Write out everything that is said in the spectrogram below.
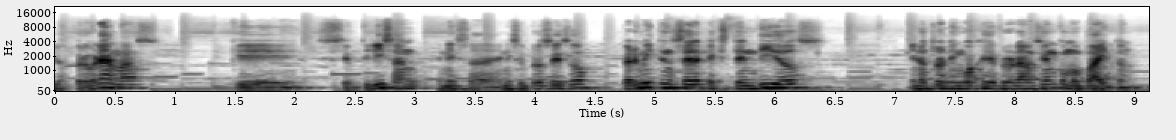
los programas que se utilizan en, esa, en ese proceso permiten ser extendidos en otros lenguajes de programación como Python.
